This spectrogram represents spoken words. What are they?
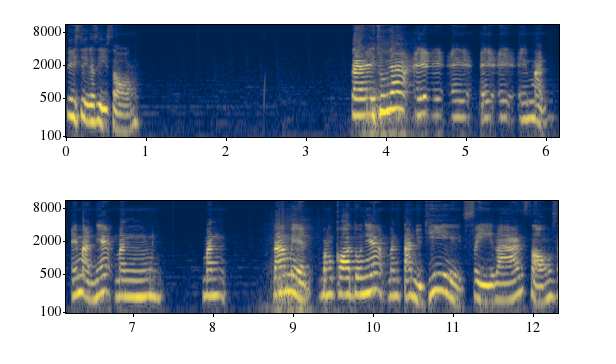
สี่สี่กับสี่สองแต่ไอชูย่าไอไอไอไอไอไอหมัดไอหมัดเนี้ยมันมันดาเมจบังกรตัวเนี้ยมันตันอยู่ที่สี่ล้านสองแส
